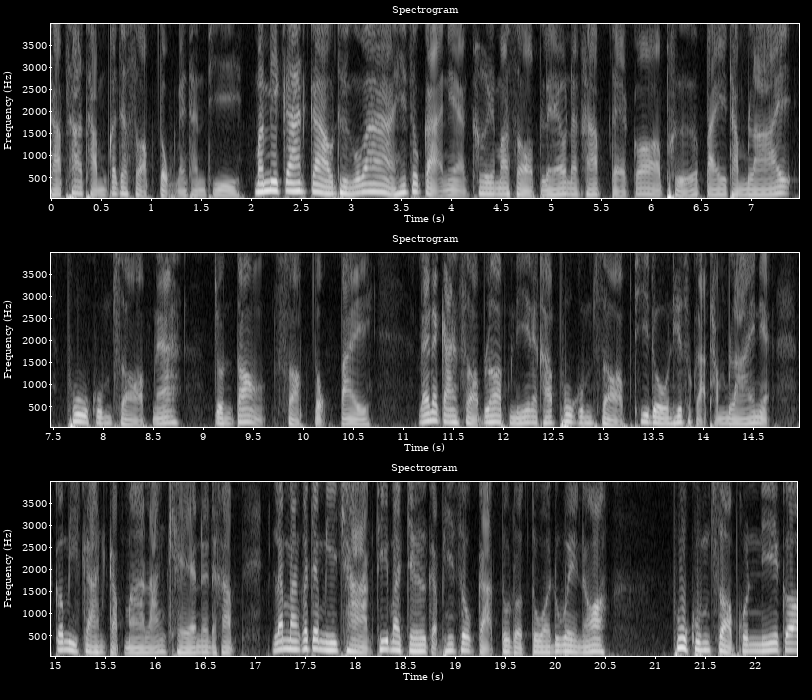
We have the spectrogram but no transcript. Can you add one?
ครับ ถ้าทำก็จะสอบตกในทันที มันมีการกล่าวถึงว่าฮิโซกะเนี่ยเคยมาสอบแล้วนะครับ แต่ก็เผลอไปทำร้ายผู้คุมสอบนะ จนต้องสอบตกไป และในการสอบรอบนี้นะครับ ผู้คุมสอบที่โดนฮิโซกะทำร้ายเนี่ยก็มีการกลับมาล้างแค้นด้วยนะครับ และมันก็จะมีฉากที่มาเจอกับฮิโซกะตัวต่อตัวด้วยเนาะผู้คุมสอบคนนี้ก็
